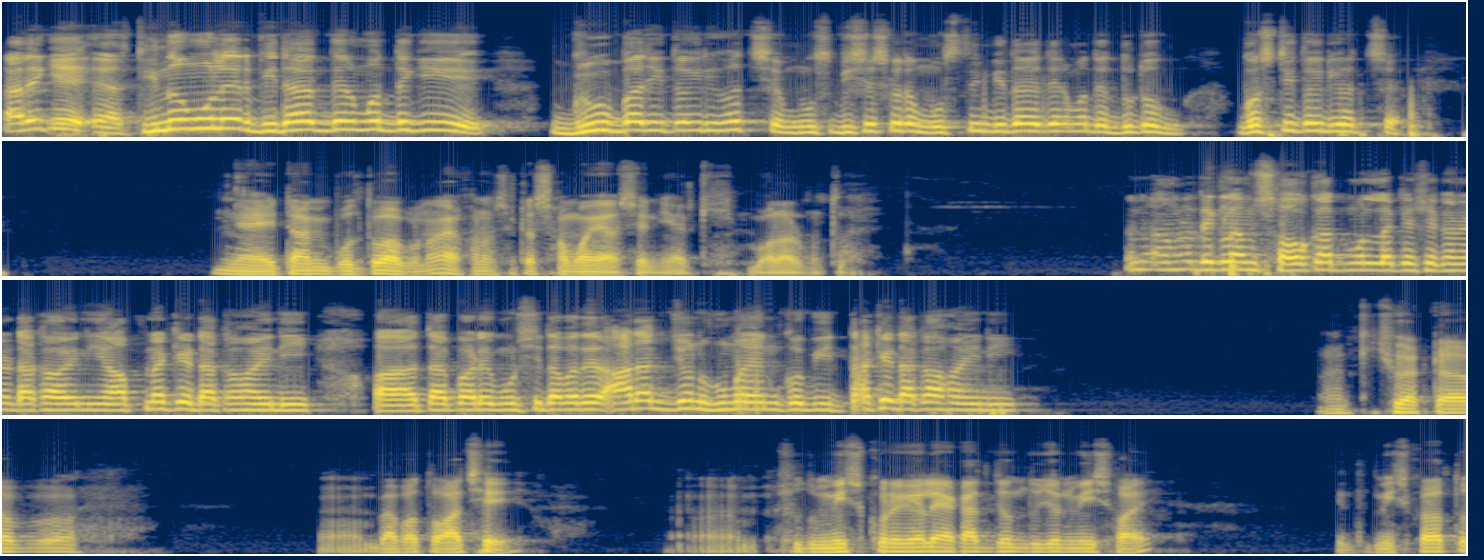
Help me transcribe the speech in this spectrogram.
তাহলে কি তৃণমূলের বিধায়কদের মধ্যে কি গ্রুপবাজি তৈরি হচ্ছে? বিশেষ করে মুসলিম বিধায়কদের মধ্যে দুটো গোষ্ঠী তৈরি হচ্ছে? না, এটা আমি বলতে পারব না এখনও সেটা সময় আসেনি আর কি বলার মতো। আমরা দেখলাম শওকাত মোল্লাকে সেখানে ডাকা হয়নি আপনাকে ডাকা হয়নি তারপরে মুর্শিদাবাদের আর একজন হুমায়ুন কবির তাকে ডাকা হয়নি। কিছু একটা ব্যাপার তো আছে। শুধু মিস করে গেলে এক আধজন, দুজন মিস হয়। কিন্তু মিস করার তো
